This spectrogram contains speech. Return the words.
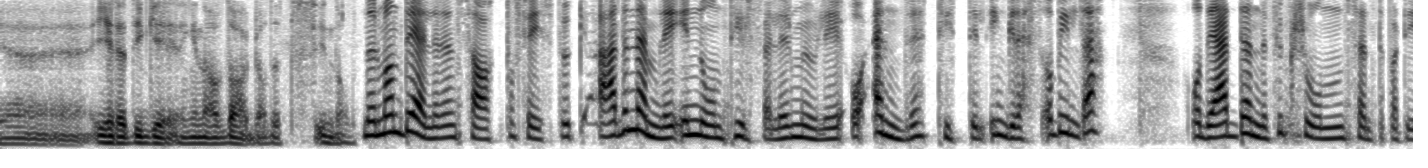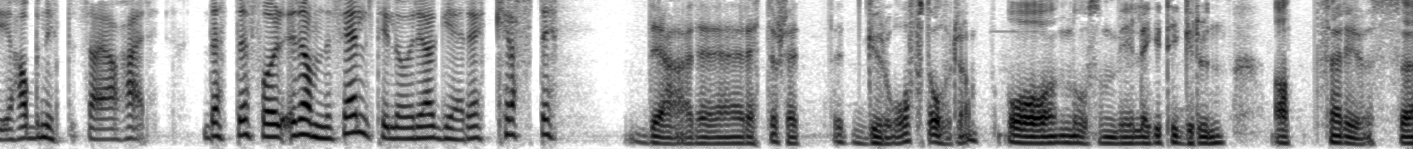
eh, i, redigeringen av Dagbladets innhold. Når man deler en sak på Facebook, er det nemlig i noen tilfeller mulig å endre tittel, ingress og bilde. Og det er denne funksjonen Senterpartiet har benyttet seg av her. Dette får Ravnefjell til å reagere kraftig det er eh, rett og slett et grovt overtramp, og noe som vi legger til grunn at seriøse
